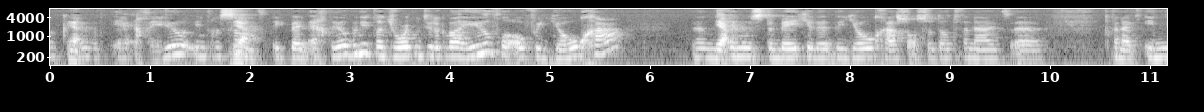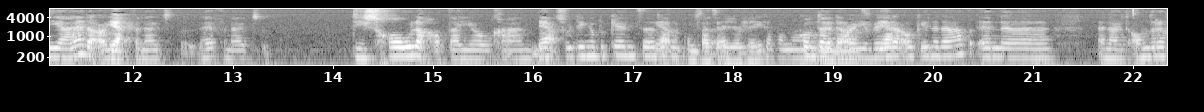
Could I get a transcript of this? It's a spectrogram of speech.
oké. Ja. Wat e- Echt heel interessant. Ik ben echt heel benieuwd, want je hoort natuurlijk wel heel veel over yoga. En, Ja. en dus een beetje de, de yoga zoals we dat vanuit, eh, vanuit India, hè, de, Ja. vanuit, hè, vanuit die scholen, Hatha yoga en Ja. dat soort dingen bekend. eh, Ja, dat dat komt uit de Ayurveda vandaan. komt uit de. Ayurveda Ja. ook inderdaad. En, eh, en uit andere,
